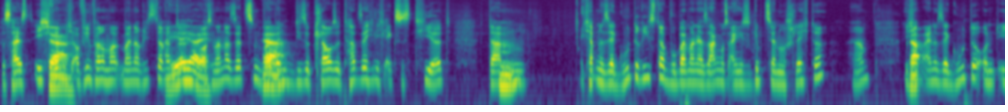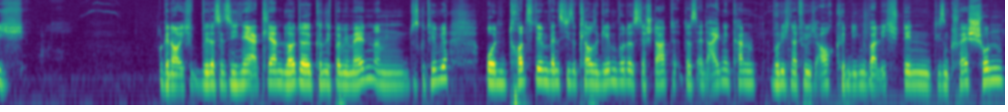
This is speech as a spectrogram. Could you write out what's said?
Das heißt, ich werde mich auf jeden Fall nochmal mit meiner Riester-Rente auseinandersetzen, weil ja. wenn diese Klausel tatsächlich existiert, dann. Hm. Ich habe eine sehr gute Riester, wobei man ja sagen muss, eigentlich gibt es ja nur schlechte. Ja. Ich ja. habe eine sehr gute und ich Genau, ich will das jetzt nicht näher erklären. Leute können sich bei mir melden, dann diskutieren wir. Und trotzdem, wenn es diese Klausel geben würde, dass der Staat das enteignen kann, würde ich natürlich auch kündigen, weil ich den, diesen Crash schon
